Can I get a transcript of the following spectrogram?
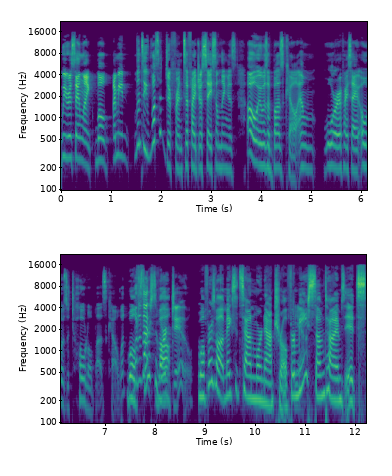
we were saying like, well, I mean, Lindsay, what's the difference if I just say something is, oh, it was a buzzkill, and or if I say, oh, it was a total buzzkill? What, Well, what does that first of word all- do? Well, first of all, it makes it sound more natural. For me, sometimes it's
